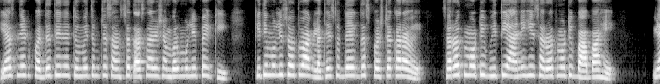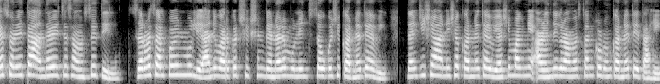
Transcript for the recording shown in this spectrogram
याच नीट पद्धतीने तुम्ही तुमच्या संस्थेत असणाऱ्या शंभर मुलीपैकी किती मुलीसोबत वागलात हे सुद्धा एकदा स्पष्ट करावे. सर्वात मोठी भीती आणि ही सर्वात मोठी बाब आहे. या सुनीता आंधळेच्या संस्थेतील सर्व अल्पवयीन मुली आणि वारकरी शिक्षण घेणाऱ्या मुलींची चौकशी करण्यात यावी. त्यांची शहानिशा करण्यात यावी अशी मागणी आळंदी ग्रामस्थांकडून करण्यात येत आहे.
